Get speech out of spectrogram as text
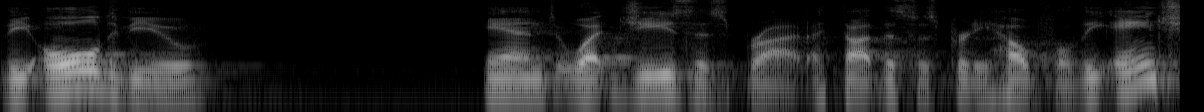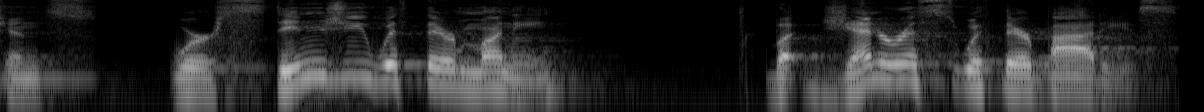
the old view and what Jesus brought. I thought this was pretty helpful. The ancients were stingy with their money, but generous with their bodies.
